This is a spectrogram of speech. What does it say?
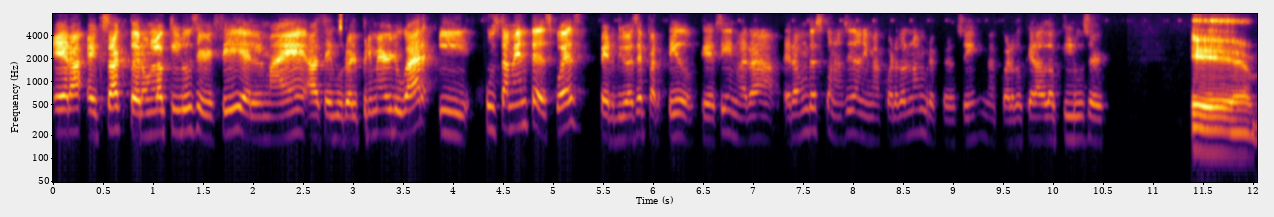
Era, exacto, era un lucky loser, sí, el Mae aseguró el primer lugar y justamente después perdió ese partido, que sí, no era, era un desconocido, ni me acuerdo el nombre, pero sí, me acuerdo que era lucky loser. Eh,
